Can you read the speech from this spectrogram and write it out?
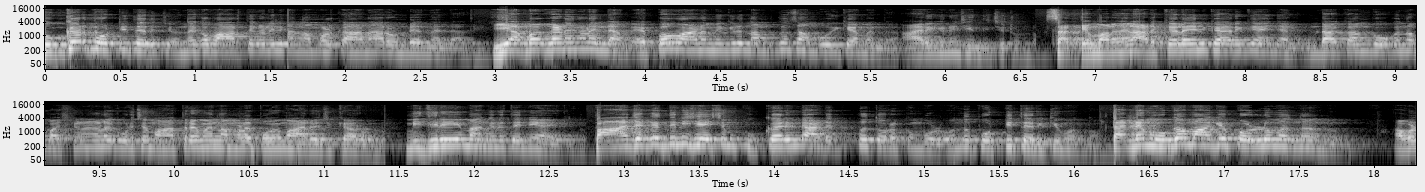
കുക്കർ പൊട്ടിത്തെറിച്ചു എന്നൊക്കെ വാർത്തകളിൽ നമ്മൾ കാണാറുണ്ട് എന്നല്ലാതെ. ഈ അപകടങ്ങളെല്ലാം എപ്പോൾ വേണമെങ്കിലും നമുക്കും സംഭവിക്കാമെന്ന് ആരെങ്കിലും ചിന്തിച്ചിട്ടുണ്ടോ? സത്യം പറഞ്ഞാൽ അടുക്കളയിൽ കയറി കഴിഞ്ഞാൽ ഉണ്ടാക്കാൻ പോകുന്ന ഭക്ഷണങ്ങളെ കുറിച്ച് മാത്രമേ നമ്മൾ എപ്പോഴും ആലോചിക്കാറുള്ളൂ. മിഥിലയും അങ്ങനെ തന്നെയായിരുന്നു. പാചകത്തിന് ശേഷം കുക്കറിന്റെ അടുപ്പ് തുറക്കുമ്പോൾ ഒന്ന് പൊട്ടിത്തെറിക്കുമെന്നോ? തന്റെ മുഖമാകെ പൊള്ളുമെന്നൊന്നും അവൾ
